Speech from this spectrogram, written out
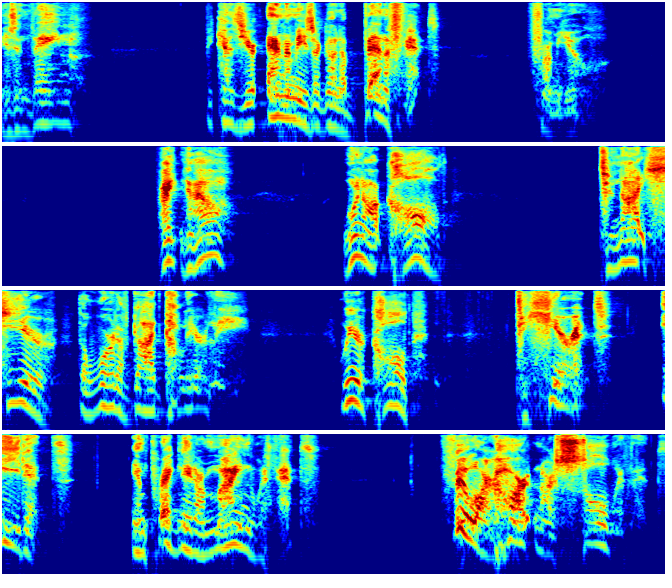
is in vain because your enemies are going to benefit from you. Right now, we're not called to not hear the Word of God clearly. We are called to hear it, eat it, impregnate our mind with it. Fill our heart and our soul with it.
